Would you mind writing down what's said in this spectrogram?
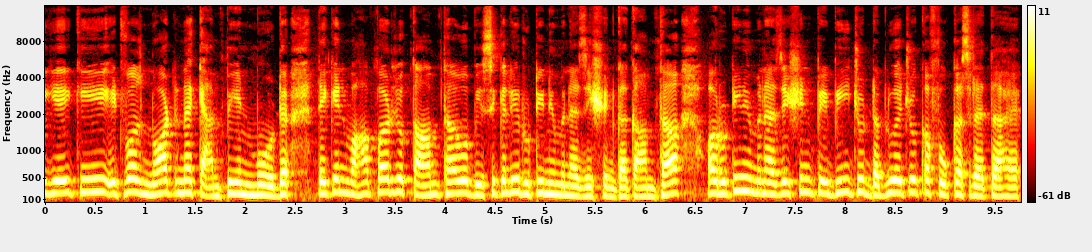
ये कि it was not in a campaign mode लेकिन वहाँ पर जो काम काम था, वो बेसिकली रूटीन इम्यूनाइजेशन का काम था और रूटीन इम्यूनाइजेशन पे भी जो डब्ल्यू एच ओ का फोकस रहता है,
